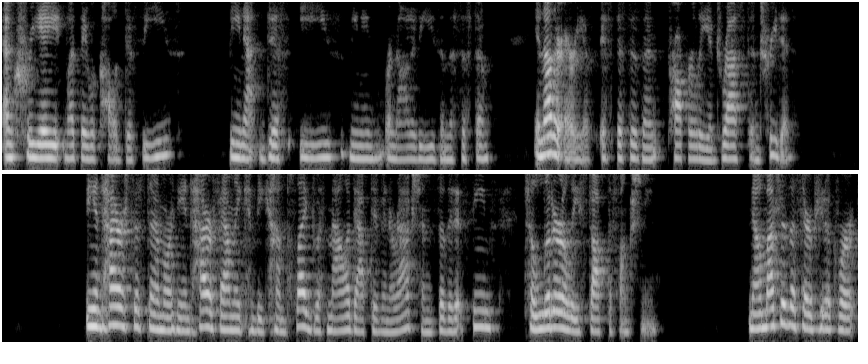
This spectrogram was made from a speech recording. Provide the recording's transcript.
and create what they would call disease, being at dis-ease, meaning we're not at ease in the system, in other areas if this isn't properly addressed and treated. The entire system or the entire family can become plagued with maladaptive interactions so that it seems to literally stop the functioning. Now, much of the therapeutic work,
